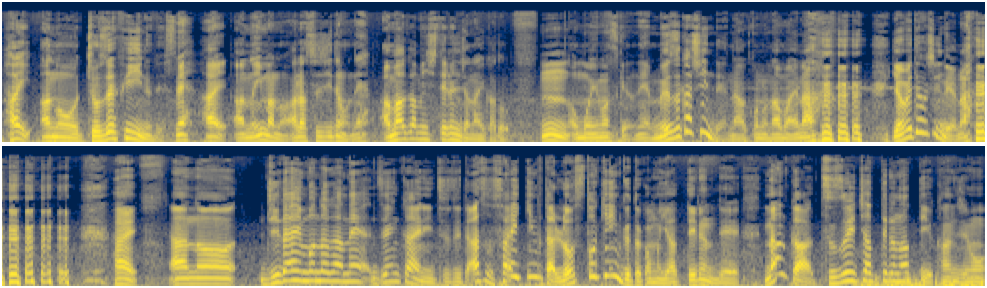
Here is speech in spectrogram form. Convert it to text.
はい、あの、ジョゼフィーヌですね。はい、あの、今のあらすじでもね、甘噛みしてるんじゃないかと、うん、思いますけどね。難しいんだよな、この名前な。やめてほしいんだよな。はい、あの時代物がね、前回に続いて、あと最近だったらロストキングとかもやってるんで、なんか続いちゃってるなっていう感じも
